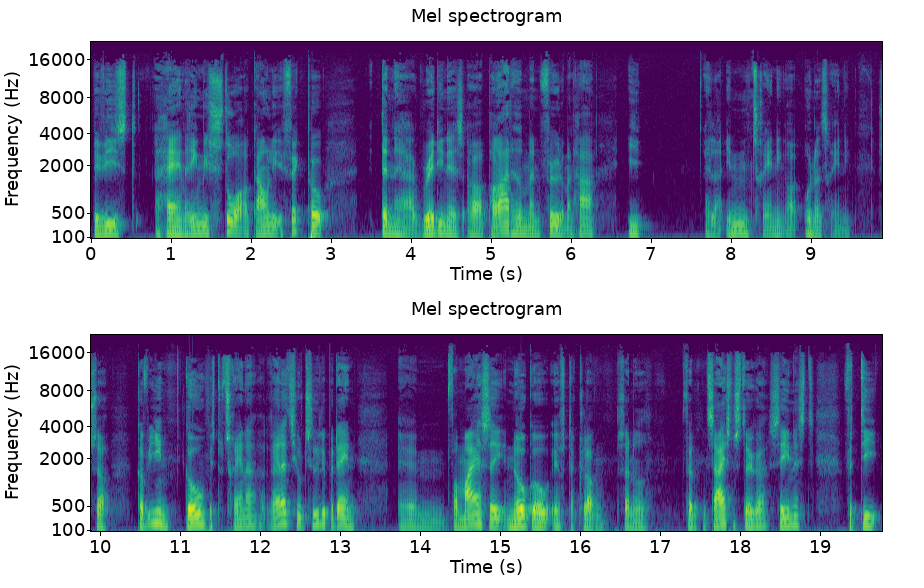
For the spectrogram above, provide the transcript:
bevist at have en rimelig stor og gavnlig effekt på den her readiness og parathed, man føler, man har i eller inden træning og under træning. Så koffein, go, hvis du træner relativt tidligt på dagen. Øhm, for mig at se, no-go efter klokken sådan noget 15-16 stykker senest, fordi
